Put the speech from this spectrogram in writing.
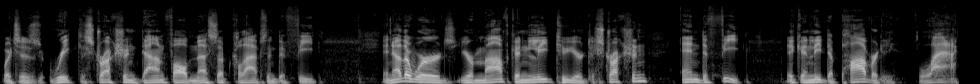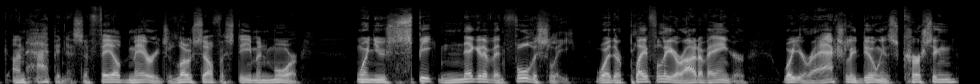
which is wreak destruction, downfall, mess up, collapse, and defeat. In other words, your mouth can lead to your destruction and defeat. It can lead to poverty, lack, unhappiness, a failed marriage, low self esteem, and more. When you speak negative and foolishly, whether playfully or out of anger, what you're actually doing is cursing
